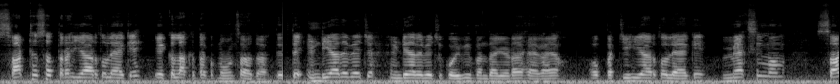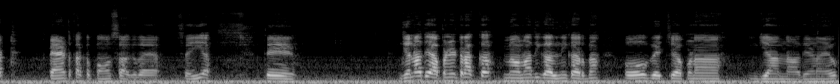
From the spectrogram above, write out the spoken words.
60 70000 ਤੋਂ ਲੈ ਕੇ 1 ਲੱਖ ਤੱਕ ਪਹੁੰਚ ਸਕਦਾ। ਤੇ, ਤੇ ਇੰਡੀਆ ਦੇ ਵਿੱਚ ਇੰਡੀਆ ਦੇ ਵਿੱਚ ਕੋਈ ਵੀ ਬੰਦਾ ਜਿਹੜਾ ਹੈਗਾ ਆ ਉਹ 25000 ਤੋਂ ਲੈ ਕੇ ਮੈਕਸਿਮਮ 60 65 ਤੱਕ ਪਹੁੰਚ ਸਕਦਾ ਆ। ਸਹੀ ਆ? ਤੇ ਜਿਨ੍ਹਾਂ ਦੇ ਆਪਣੇ ਟਰੱਕ ਆ, ਮੈਂ ਉਹਨਾਂ ਦੀ ਗੱਲ ਨਹੀਂ ਕਰਦਾ। ਉਹ ਵਿੱਚ ਆਪਣਾ ਗਿਆਨ ਨਾ ਦੇਣਾ ਆਇਓ।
